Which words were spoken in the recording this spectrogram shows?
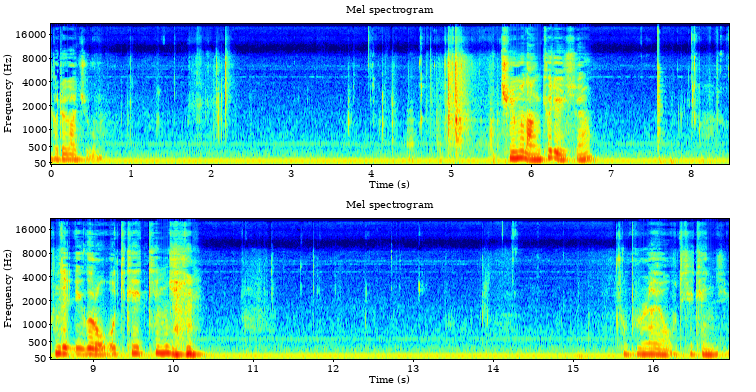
그래가지고. 질문 안 켜져 있어요? 근데 이걸 어떻게 킨지. 저 몰라요. 어떻게 켰는지.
